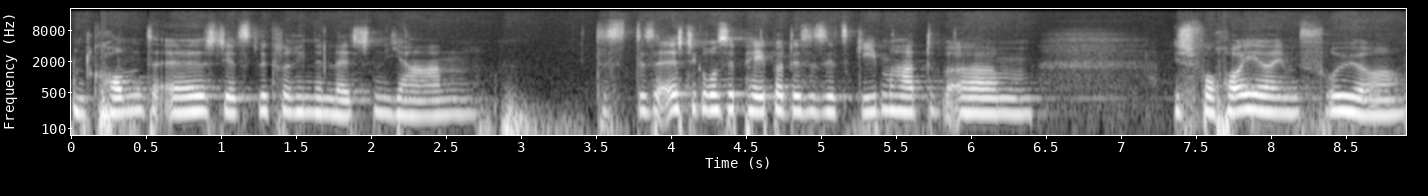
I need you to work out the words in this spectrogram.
und kommt erst jetzt wirklich in den letzten Jahren. Das, das erste große Paper, das es jetzt gegeben hat, ähm, ist vor heuer im Frühjahr.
